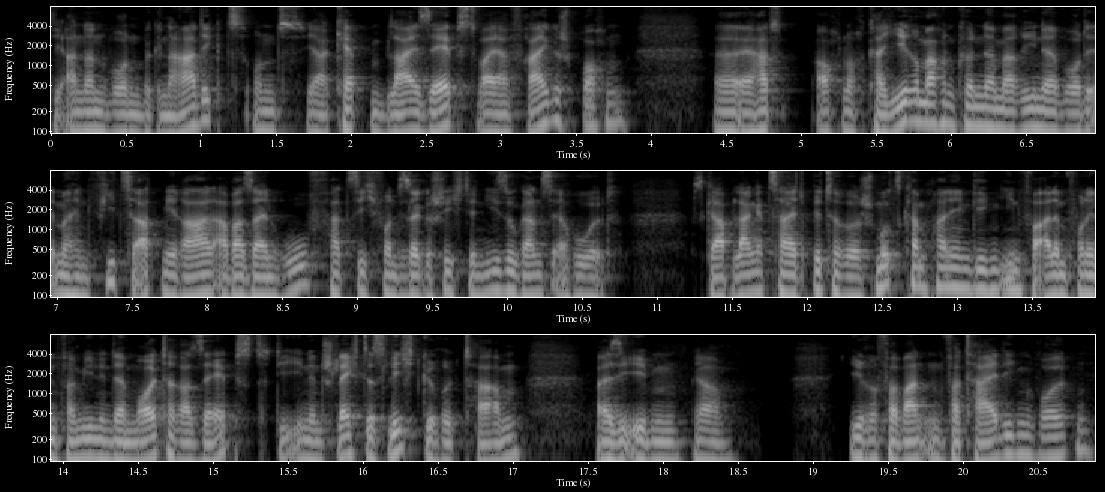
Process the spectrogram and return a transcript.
Die anderen wurden begnadigt. Und ja, Captain Bly selbst war ja freigesprochen. Äh, er hat auch noch Karriere machen können der Marine. Er wurde immerhin Vizeadmiral, aber sein Ruf hat sich von dieser Geschichte nie so ganz erholt. Es gab lange Zeit bittere Schmutzkampagnen gegen ihn, vor allem von den Familien der Meuterer selbst, die ihn in schlechtes Licht gerückt haben, weil sie eben, ja, ihre Verwandten verteidigen wollten.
